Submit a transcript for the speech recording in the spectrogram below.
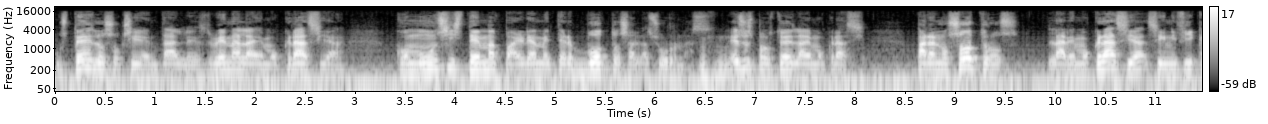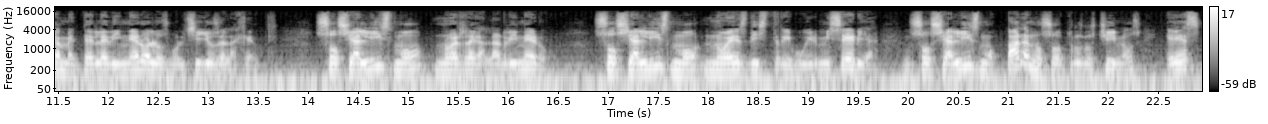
ustedes los occidentales ven a la democracia como un sistema para ir a meter votos a las urnas. Eso es para ustedes la democracia. Para nosotros, la democracia significa meterle dinero a los bolsillos de la gente. Socialismo no es regalar dinero. Socialismo no es distribuir miseria. Socialismo para nosotros los chinos es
